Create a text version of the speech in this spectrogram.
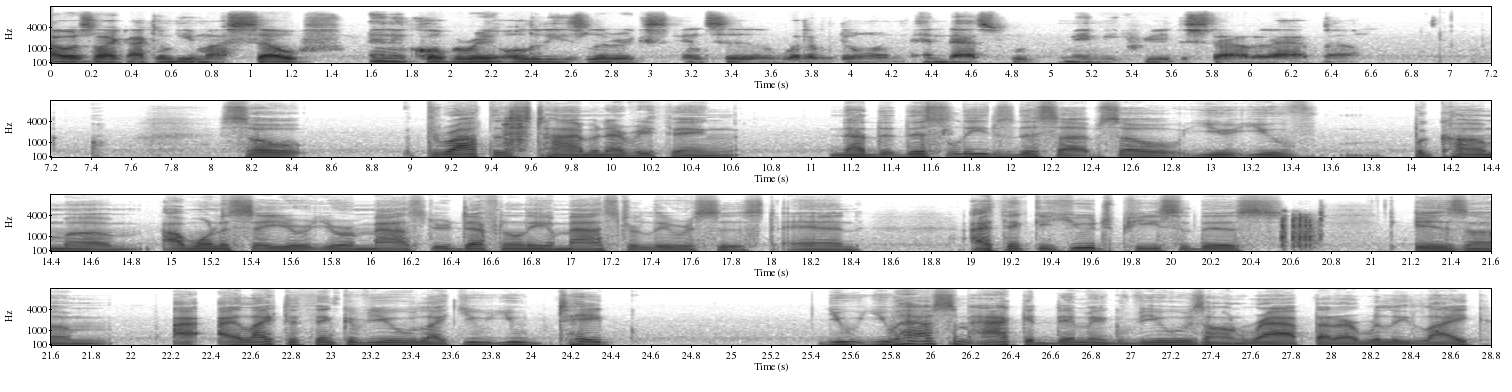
I was like, I can be myself and incorporate all of these lyrics into what I'm doing, and that's what made me create the style that I have now. So, throughout this time and everything, now that this leads this up, so you you've become, um, I want to say you're you're a master, you're definitely a master lyricist, and I think a huge piece of this is, um, I, I like to think of you like you you take you you have some academic views on rap that I really like.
